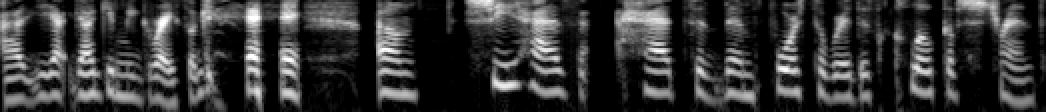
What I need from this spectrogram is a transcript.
I, gotta give me grace, okay? um, she has had to been forced to wear this cloak of strength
